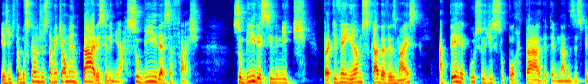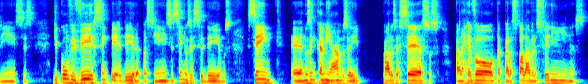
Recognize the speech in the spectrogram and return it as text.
E a gente está buscando justamente aumentar esse limiar, subir essa faixa, subir esse limite, para que venhamos cada vez mais a ter recursos de suportar determinadas experiências, de conviver sem perder a paciência, sem nos excedermos, sem é, nos encaminharmos aí para os excessos, para a revolta, para as palavras ferinas.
